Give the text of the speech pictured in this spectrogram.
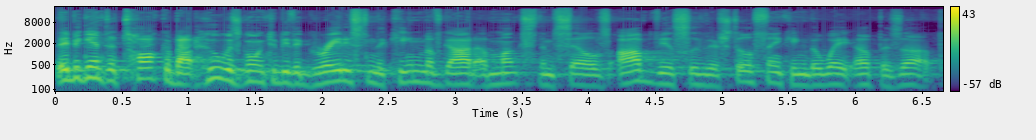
They began to talk about who was going to be the greatest in the kingdom of God amongst themselves. Obviously, they're still thinking the way up is up.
